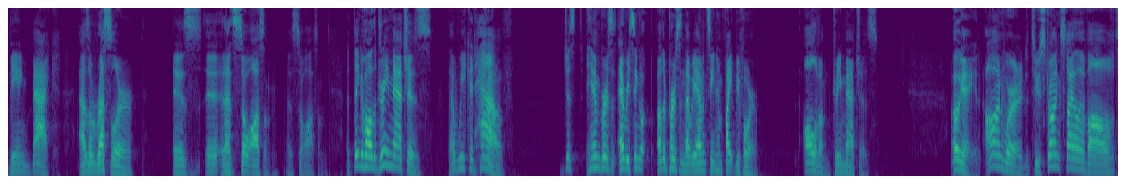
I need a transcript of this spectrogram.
being back as a wrestler is uh, that's so awesome. That's so awesome. Think of all the dream matches that we could have just him versus every single other person that we haven't seen him fight before. All of them, dream matches. Okay, onward to Strong Style Evolved,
